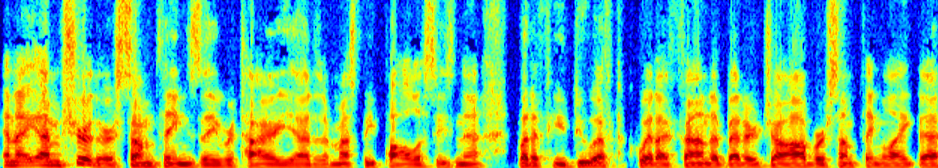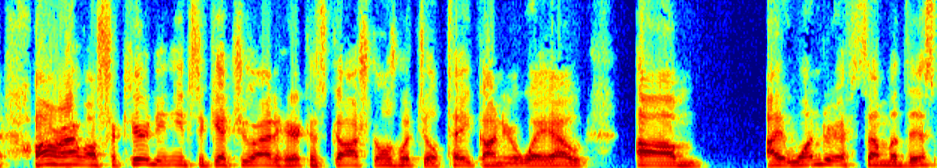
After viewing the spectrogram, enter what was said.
And I, I'm sure there are some things they retire of. There must be policies now. But if you do have to quit, I found a better job or something like that. All right, well, security needs to get you out of here because gosh knows what you'll take on your way out. Um, I wonder if some of this,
